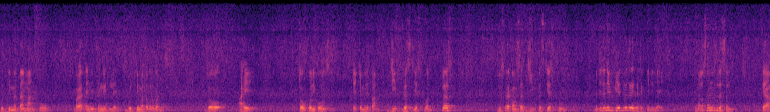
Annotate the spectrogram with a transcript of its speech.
बुद्धिमत्ता मानतो. बघा त्यांनी सांगितले बुद्धिमत्ता बरोबर? जो आहे चौकोनी कंस त्याच्यामध्ये पा G plus S one plus दुसऱ्या कंसात जी प्लस एस टू म्हणजे त्यांनी वेगवेगळे घटक केलेले आहेत. तुम्हाला समजलं असेल त्या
